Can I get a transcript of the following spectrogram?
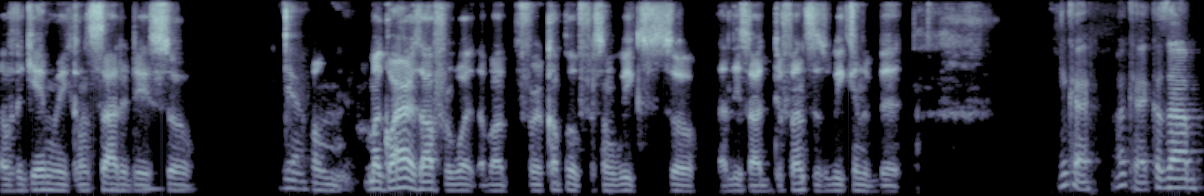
of the game week on Saturday. So yeah, um, Maguire is out for what about for a couple of, for some weeks. So at least our defense is weakened a bit. Okay, okay, because um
